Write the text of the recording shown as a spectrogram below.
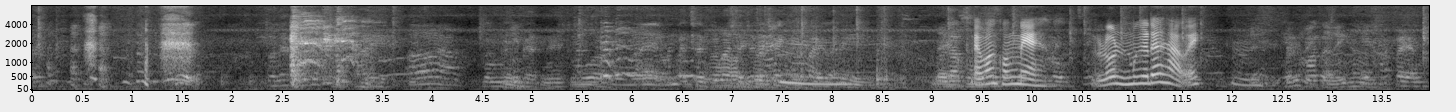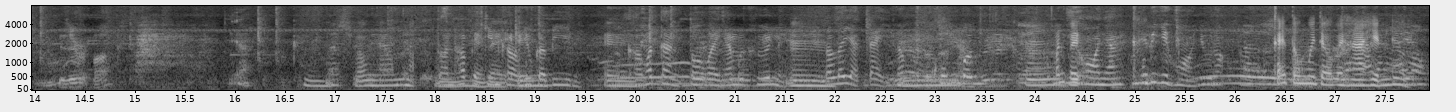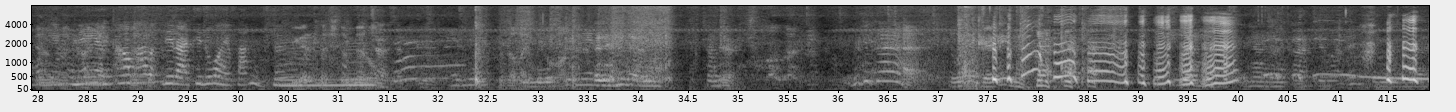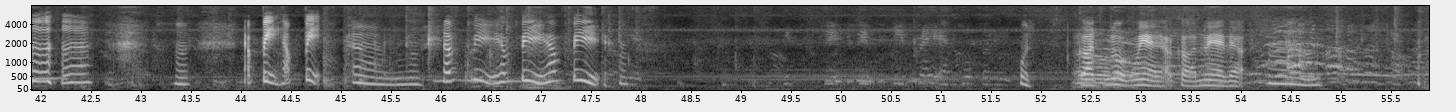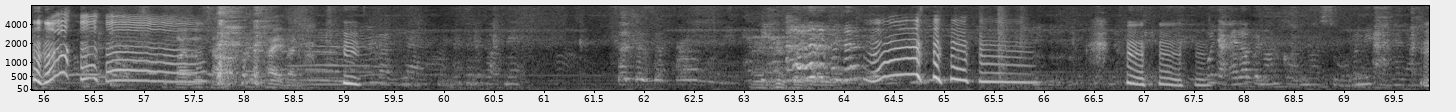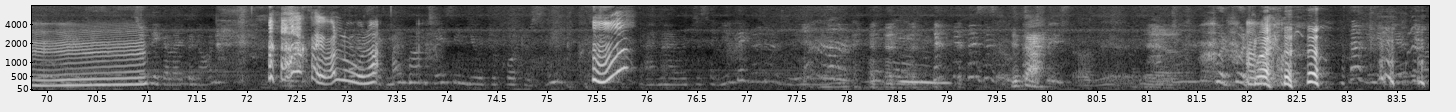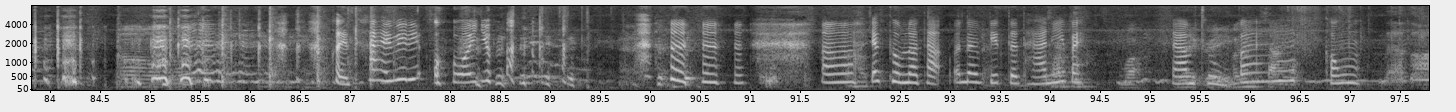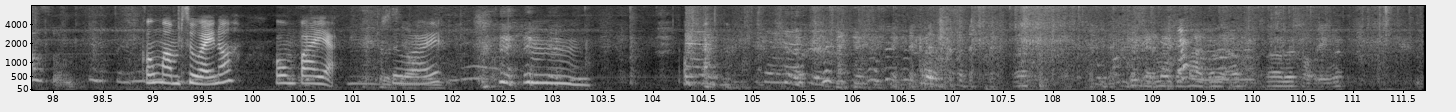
เขาไปกินเขาวอยู่กระบี่นี่เออ เขามาตั้งตัวไว้ยามมื้อคืนนี่อืม เราเลยอยากได้เราคุมเบิ่งอืมมันไปยี่ห้อหยังมันมียี่ห้ออยู่เนาะใครต้องมือจะเอาไปหาเห็นอยู่แม่นเท่าภาพนี่ล่ะที่ดูให้ฟัง You gotta touch the middle. With the light go on. เป็นที่การ There. Look at that. Little baby. แฮปปี้แฮปปี้แฮปปี้แฮปปี้แฮปปี้ he he he pray and hopefully กอดลูกแม่แล้วกอดแม่แล้วอืมก่อนลูกสาวลูกไทยบัดนว่าอยากให้เราไปนอนก่อนนอนสูงมันมีของให้เราอืมชุดนี้ก็เลยไปนอนใครว่ารู้เนาะ My mom chasing you to go to sleep and I was just like you can do this พี่ตา Yeah. พูดพูด Oh. เคยถ่ายวิดีโออยู่เออจักทุ่มแล้วค่ะวันเดินปิดสถานีไปตามถุงป้าดของ That's awesome. ของมัมสวยเนาะโคมไปอะ สวยอืมที่แข็งแรงจะบ้านก็เลยเอาเอาไปสอบเองนะ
